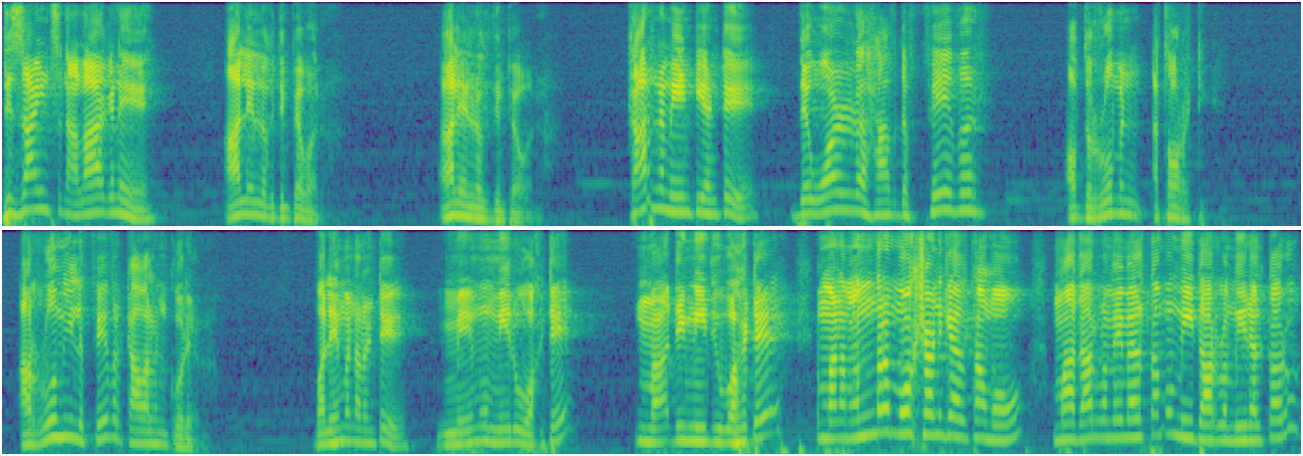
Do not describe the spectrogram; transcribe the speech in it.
డిజైన్స్ని అలాగనే ఆలయంలోకి దింపేవారు. ఆలయంలోకి దింపేవారు. కారణం ఏంటి అంటే they want have the favour of the Roman authority ఆ రోమీల ఫేవర్ కావాలని కోరారు. వాళ్ళు ఏమన్నారంటే మేము మీరు ఒకటే మాది మీది ఒకటే మనమందరం మోక్షానికి వెళ్తాము. మా దారిలో మేము వెళ్తాము మీ దారిలో మీరు వెళ్తారు.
